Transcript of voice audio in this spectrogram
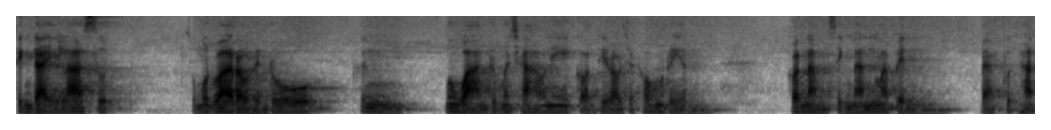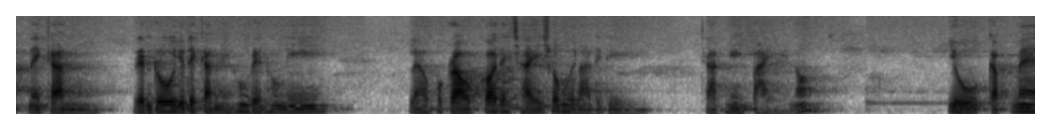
สิ่งใดล่าสุด สมมติว่าเราเรียนรู้เพิ่งเมื่อวานหรือเมื่อเช้านี้ก่อนที่เราจะเข้าห้องเรียน ก็นำสิ่งนั้นมาเป็นแบบฝึกหัดในการเรียนรู้อยู่ด้วยกันในห้องเรียนห้องนี้ แล้วพวกเราก็ได้ใช้ช่วงเวลาดี ๆ จากนี้ไปเนาะ อยู่กับแม่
